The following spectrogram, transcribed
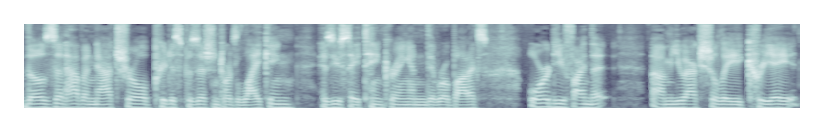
those that have a natural predisposition towards liking, as you say, tinkering and the robotics, or do you find that um, you actually create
